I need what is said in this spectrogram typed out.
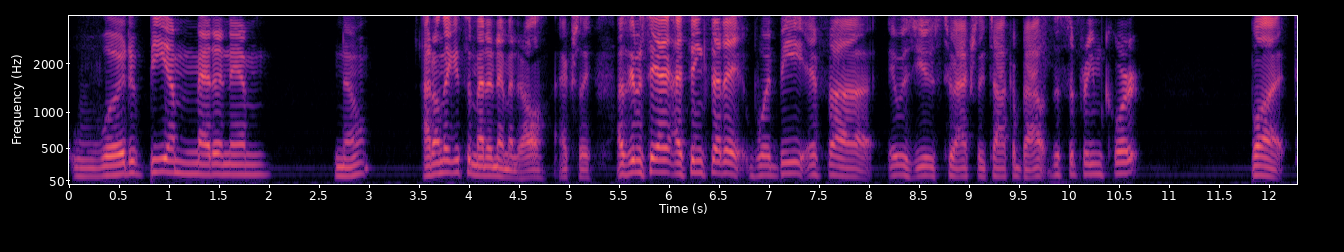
would be a metonym. No, I don't think it's a metonym at all. Actually, I was gonna say I, I think that it would be if uh, it was used to actually talk about the Supreme Court, but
